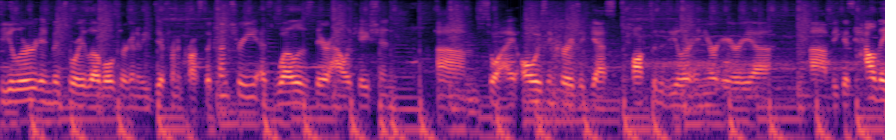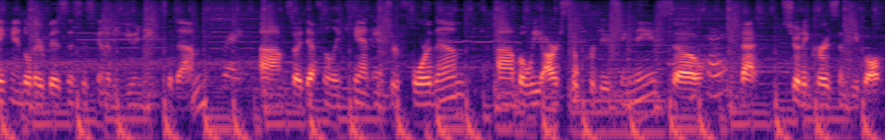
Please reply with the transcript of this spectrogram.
dealer inventory levels are going to be different across the country as well as their allocation. Um, so I always encourage a guest, talk to the dealer in your area uh, because how they handle their business is going to be unique to them. Right. Um, so I definitely can't answer for them, uh, but we are still producing these. So okay. that should encourage some people.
